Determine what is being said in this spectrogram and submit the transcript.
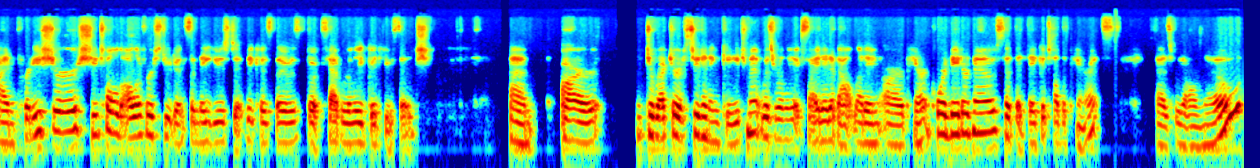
I'm pretty sure she told all of her students and they used it because those books had really good usage. Um, our director of student engagement was really excited about letting our parent coordinator know so that they could tell the parents. As we all know,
